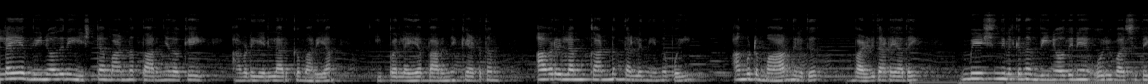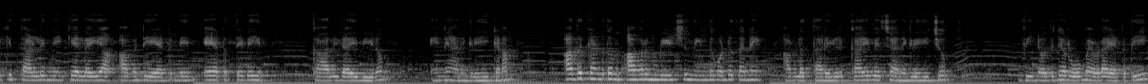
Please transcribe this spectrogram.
ലയ വിനോദിനെ ഇഷ്ടമാണെന്ന് പറഞ്ഞതൊക്കെ അവിടെ എല്ലാവർക്കും അറിയാം. ഇപ്പൊ ലയ പറഞ്ഞു കേട്ടതും അവരെല്ലാം കണ്ണും തള്ളി നിന്നുപോയി. അങ്ങോട്ട് മാറി നിൽക്ക് വഴി തടയാതെ. വീഴ്ച നിൽക്കുന്ന വിനോദിനെ ഒരു വശത്തേക്ക് തള്ളി നീക്കിയ ലയ അവന്റെ ഏട്ടന്റെയും ഏട്ടത്തിയുടെയും കാലിലായി വീണു. എന്നെ അനുഗ്രഹിക്കണം. അത് കണ്ടതും അവർ വീഴ്ച നിന്നുകൊണ്ട് തന്നെ അവളെ തലയിൽ കൈവച്ച് അനുഗ്രഹിച്ചു. വിനോദിന്റെ റൂം എവിടെ ഏട്ടത്തി?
